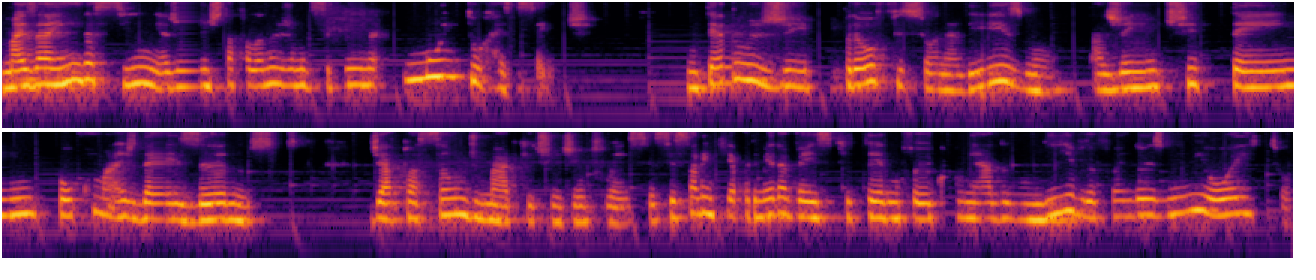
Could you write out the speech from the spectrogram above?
mas ainda assim a gente está falando de uma disciplina muito recente. Em termos de profissionalismo, a gente tem pouco mais de 10 anos de atuação de marketing de influência. Vocês sabem que a primeira vez que o termo foi cunhado num livro foi em 2008.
